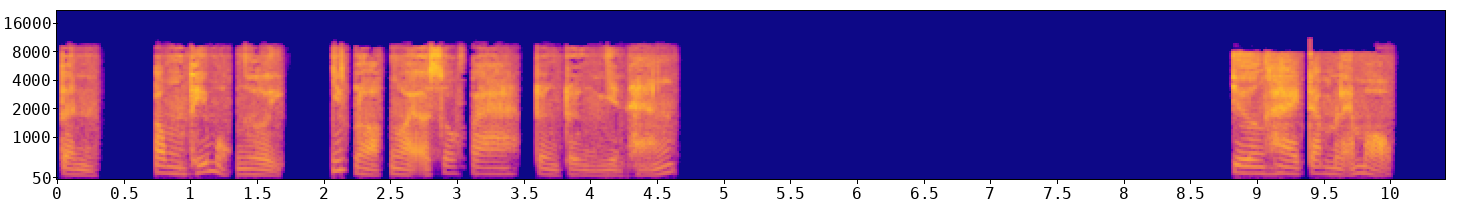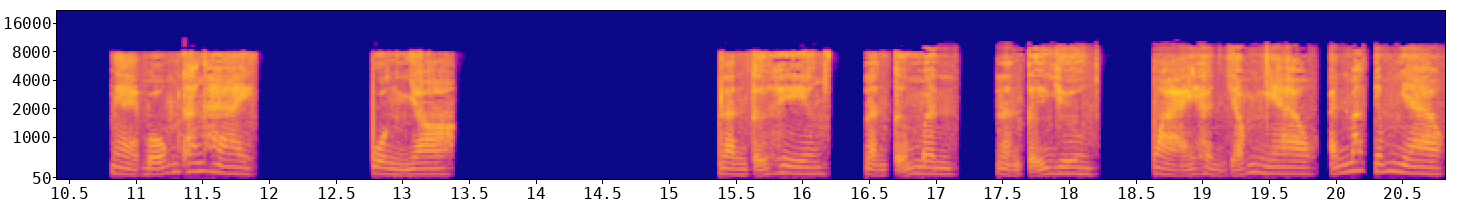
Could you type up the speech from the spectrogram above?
tình, không thiếu một người, nhất lọt ngồi ở sofa trừng trừng nhìn hắn. Chương 201 Ngày 4 tháng 2 Quần Nho Lành tử hiên, lành tử minh, lành tử dương, ngoại hình giống nhau, ánh mắt giống nhau,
